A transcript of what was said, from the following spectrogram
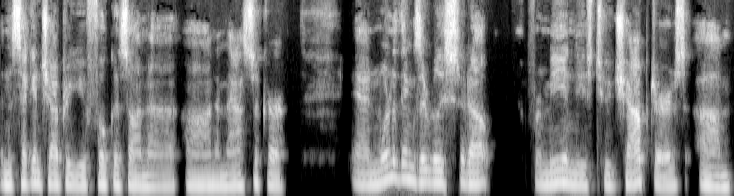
In the second chapter, you focus on a on a massacre. And one of the things that really stood out for me in these two chapters um,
